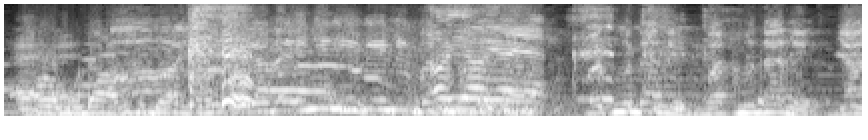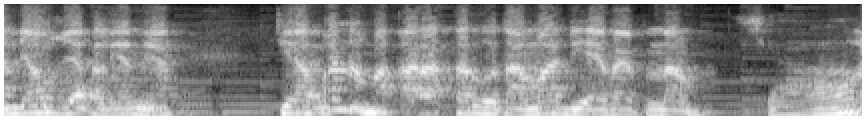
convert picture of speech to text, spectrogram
Eh, kalau eh. muda nggak bisa Oh, jawab. ya, ya, udah, ini, ini, ini, buat Oh, iya, muda iya, nih. iya. Buat muda nih, buat muda nih. Jangan jawab ya kalian ya. Siapa nama karakter utama di FF6? Siapa?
